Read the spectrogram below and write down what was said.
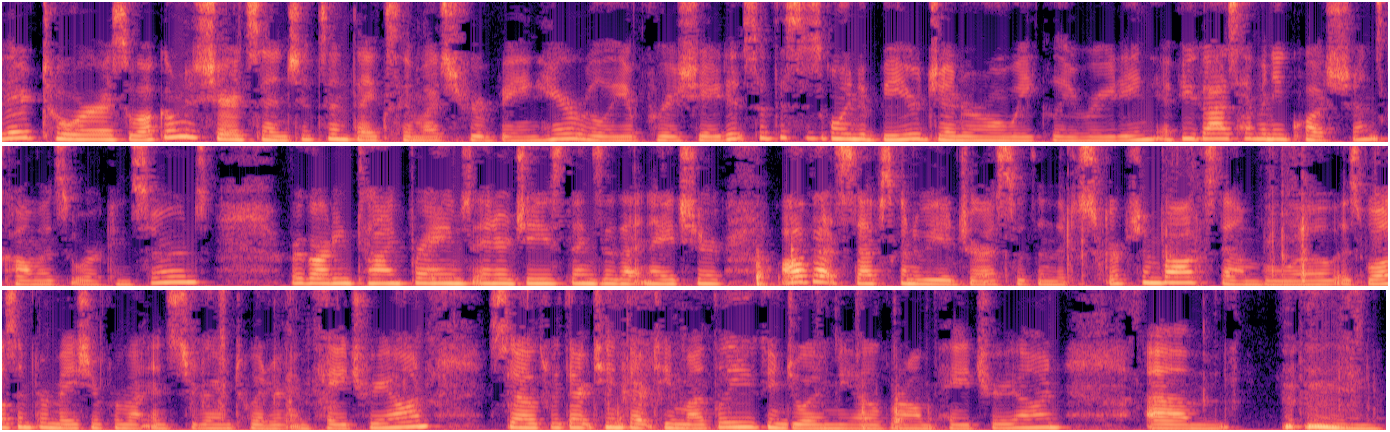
there, Taurus. Welcome to Shared Sentience, and thanks so much for being here. Really appreciate it. So this is going to be your general weekly reading. If you guys have any questions, comments, or concerns regarding time frames, energies, things of that nature, all that stuff's going to be addressed within the description box down below, as well as information from my Instagram, Twitter, and Patreon. So for 1313 monthly, you can join me over on Patreon. Um,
